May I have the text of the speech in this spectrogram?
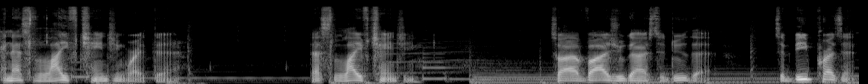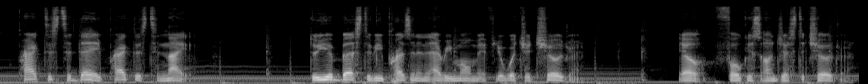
And that's life changing right there. That's life changing. So I advise you guys to do that. To be present. Practice today, practice tonight. Do your best to be present in every moment. If you're with your children, yo, focus on just the children.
